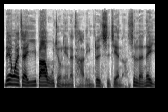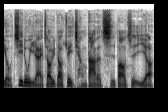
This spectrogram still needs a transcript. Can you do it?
另外，在一八五九年的卡林顿事件呢，是人类有记录以来遭遇到最强大的磁暴之一啊。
